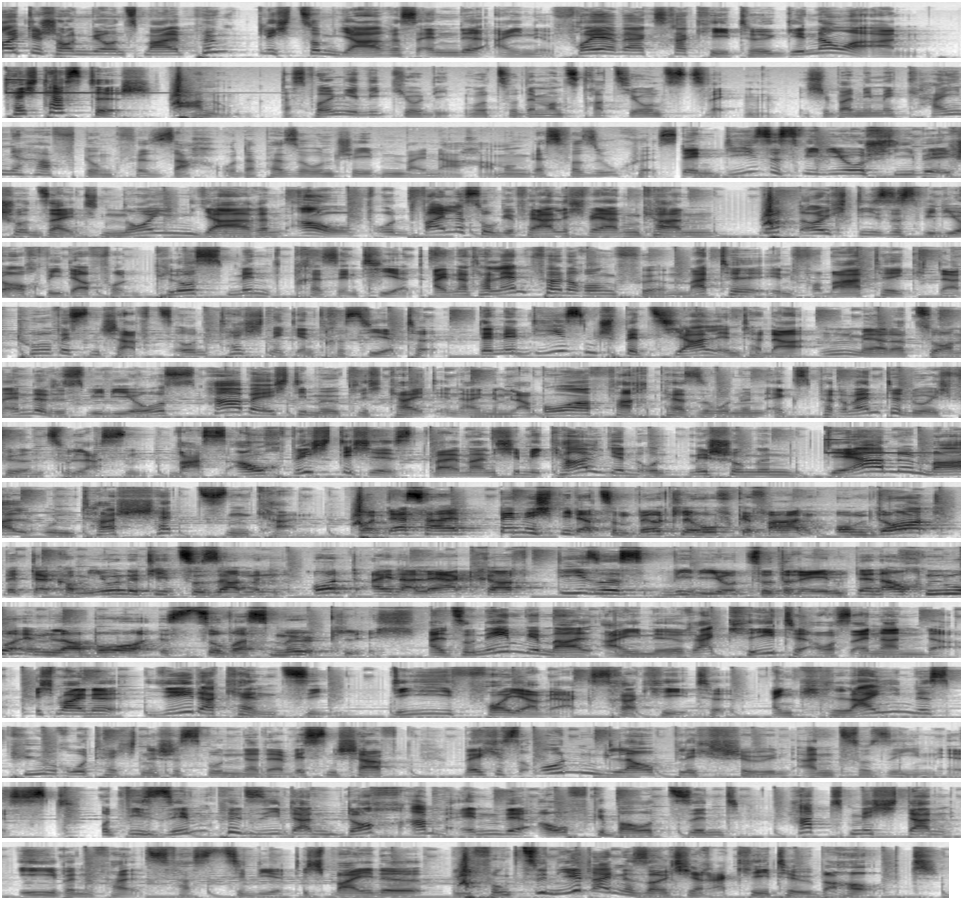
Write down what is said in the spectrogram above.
Heute schauen wir uns mal pünktlich zum Jahresende eine Feuerwerksrakete genauer an. Techtastisch! Warnung! Das folgende Video dient nur zu Demonstrationszwecken. Ich übernehme keine Haftung für Sach- oder Personenschäden bei Nachahmung des Versuches. Denn dieses Video schiebe ich schon seit neun Jahren auf und weil es so gefährlich werden kann, euch dieses Video auch wieder von Plus Mint präsentiert, einer Talentförderung für Mathe, Informatik, Naturwissenschafts- und Technikinteressierte. Denn in diesen Spezialinternaten, mehr dazu am Ende des Videos, habe ich die Möglichkeit, in einem Labor Fachpersonen Experimente durchführen zu lassen. Was auch wichtig ist, weil man Chemikalien und Mischungen gerne mal unterschätzen kann. Und deshalb bin ich wieder zum Birklehof gefahren, um dort mit der Community zusammen und einer Lehrkraft dieses Video zu drehen. Denn auch nur im Labor ist sowas möglich. Also nehmen wir mal eine Rakete auseinander. Ich meine, jeder kennt sie. Die Feuerwerksrakete. Ein kleines pyrotechnisches Wunder der Wissenschaft, welches unglaublich schön anzusehen ist. Und wie simpel sie dann doch am Ende aufgebaut sind, hat mich dann ebenfalls fasziniert. Ich meine, wie funktioniert eine solche Rakete überhaupt?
